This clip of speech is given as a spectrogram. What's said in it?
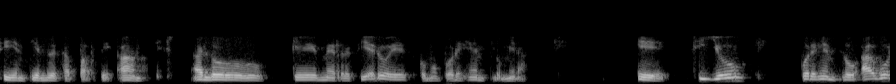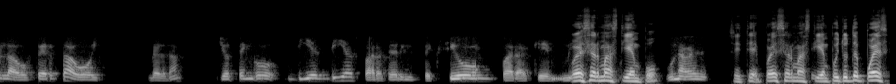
sí entiendo esa parte. Ah, a lo que me refiero es como, por ejemplo, mira, eh, si yo, por ejemplo, hago la oferta hoy, ¿verdad? Yo tengo 10 días para hacer inspección, para que... Puede ser más tiempo. Una vez, Sí, puede ser más tiempo y tú te puedes,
